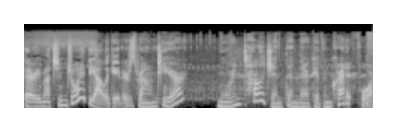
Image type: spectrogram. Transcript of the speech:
Very much enjoyed the alligators round here. More intelligent than they're given credit for.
